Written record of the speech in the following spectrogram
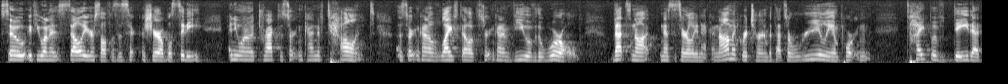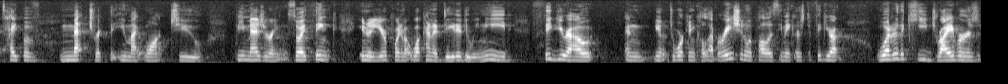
So if you want to sell yourself as a, a shareable city and you want to attract a certain kind of talent, a certain kind of lifestyle, a certain kind of view of the world, that's not necessarily an economic return, but that's a really important type of data, type of metric that you might want to be measuring. So I think, you know, your point about what kind of data do we need, figure out and, you know, to work in collaboration with policymakers to figure out what are the key drivers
